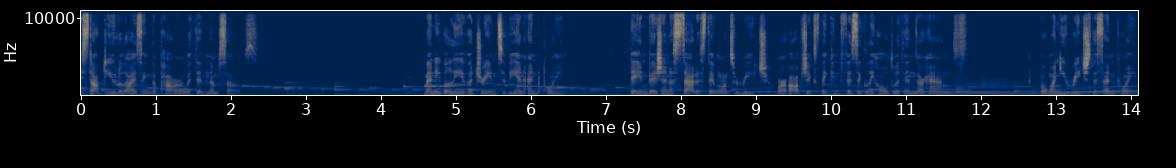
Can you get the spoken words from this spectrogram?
stopped utilizing the power within themselves. Many believe a dream to be an endpoint. They envision a status they want to reach or objects they can physically hold within their hands. But when you reach this endpoint,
